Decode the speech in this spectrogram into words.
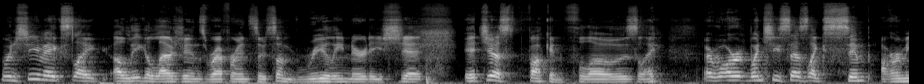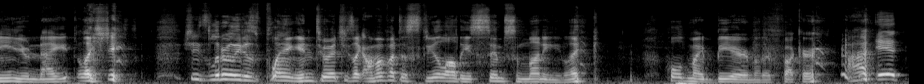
when she makes like a League of Legends reference or some really nerdy shit, it just fucking flows. Like or, or when she says like simp army unite, like she she's literally just playing into it. She's like, I'm about to steal all these simps' money. Like, hold my beer, motherfucker. uh, it.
